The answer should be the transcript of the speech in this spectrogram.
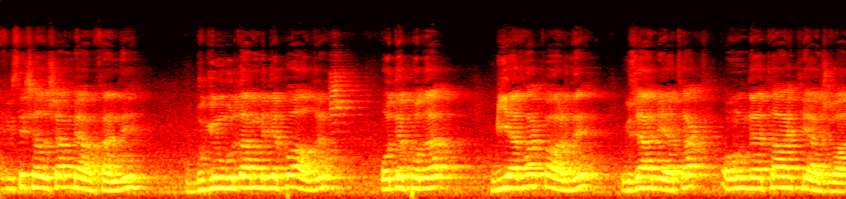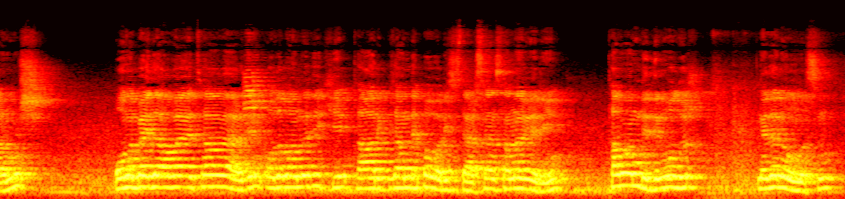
ofiste çalışan bir hanımefendi. Bugün buradan bir depo aldım. O depoda bir yatak vardı. Güzel bir yatak. Onun da yatağa ihtiyacı varmış. Ona bedava yatağı verdim. O da bana dedi ki Tarık bir tane depo var istersen sana vereyim. Tamam dedim olur. Neden olmasın?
